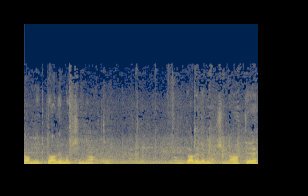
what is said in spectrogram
Așa, migdale măcinate. Migdalele măcinate.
